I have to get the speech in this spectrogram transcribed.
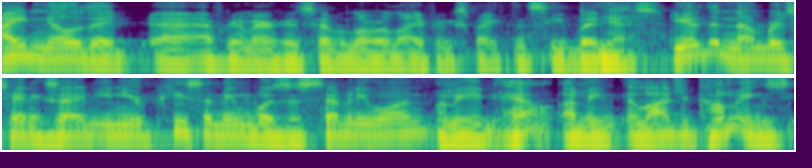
I know that uh, African Americans have a lower life expectancy, but yes. do you have the numbers handy? Because in your piece, I think was a 71. I mean, hell, I mean Elijah Cummings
